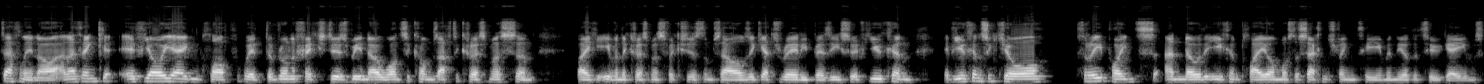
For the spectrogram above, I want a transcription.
definitely not. And I think if you're Jurgen Klopp with the run of fixtures, we know once it comes after Christmas and like even the Christmas fixtures themselves, it gets really busy. So if you can if you can secure three points and know that you can play almost a second string team in the other two games,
